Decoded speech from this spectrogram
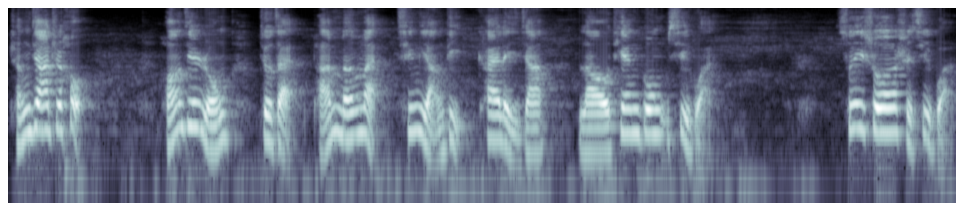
成家之后，黄金荣就在盘门外青阳地开了一家老天宫戏馆。虽说是戏馆，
